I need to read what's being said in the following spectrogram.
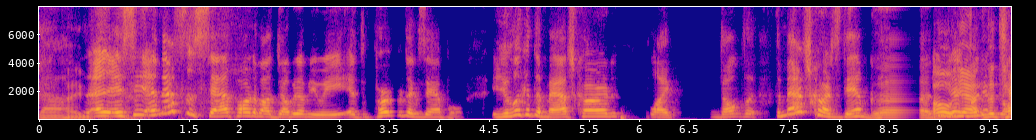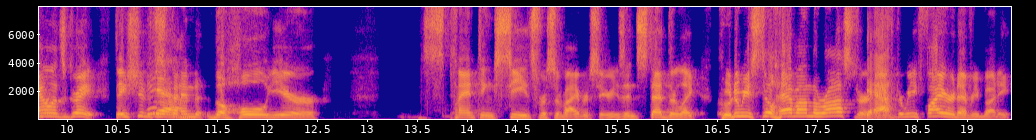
Nah. I- And, and see, and that's the sad part about WWE. It's a perfect example. You look at the match card, like don't the, the match card's damn good. Oh guys yeah, the talent's great. They should Yeah. spend the whole year planting seeds for Survivor Series. Instead, they're like, who do we still have on the roster Yeah. after we fired everybody?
